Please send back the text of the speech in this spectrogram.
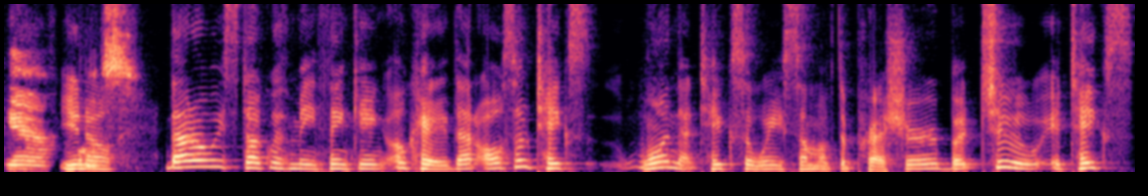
Yeah, you know, that always stuck with me thinking, okay, that also takes one that takes away some of the pressure, but two, it takes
